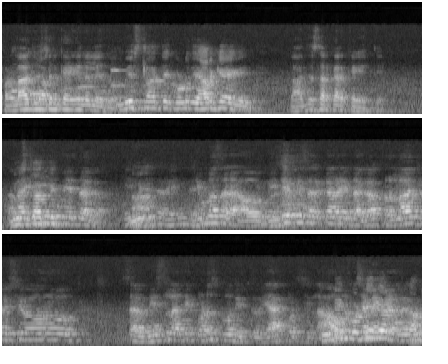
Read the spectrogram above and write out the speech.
ಪ್ರಹ್ಲಾದ್ ಜೋಶಿ ಕೈಗಿಲ್ಲ ಇದು. ಮೀಸಲಾತಿ ಕೊಡೋದು ಯಾರ ಕೈ ಆಗೈತಿ ರಾಜ್ಯ ಸರ್ಕಾರ ಕೈ ಮೀಸಲಾತಿ ಇದ್ದಾಗ ನಿಮ್ಮ ಸರ ಬಿಜೆಪಿ ಸರ್ಕಾರ ಇದ್ದಾಗ ಪ್ರಹ್ಲಾದ್ ಜೋಶಿ ಅವರು ಮೀಸಲಾತಿ ಕೊಡಿಸ್ಬೋದಿತ್ತು ಯಾಕೆ ಕೊಡಿಸಿಲ್ಲ? ನಮ್ಮ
